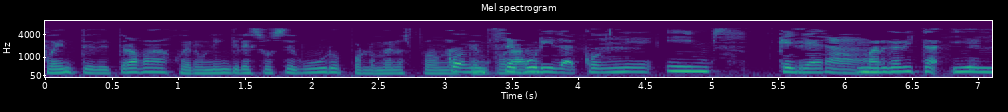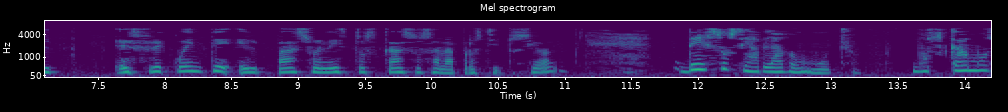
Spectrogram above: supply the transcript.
fuente de trabajo, era un ingreso seguro, por lo menos por una con temporada. seguridad, con IMSS, que ya era. Margarita, ¿y el, es frecuente el paso en estos casos a la prostitución? De eso se ha hablado mucho. Buscamos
